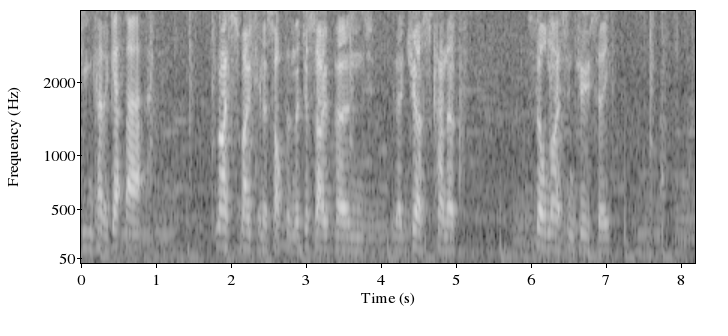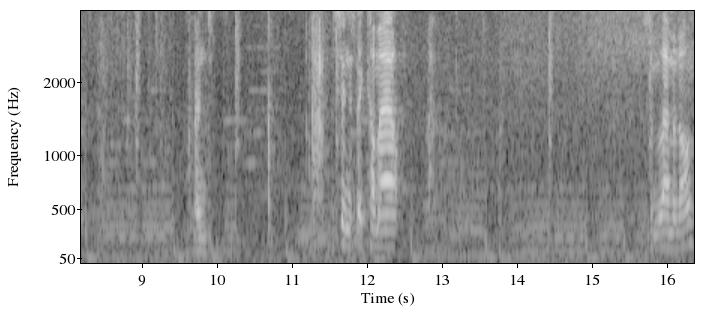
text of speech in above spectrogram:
You can kind of get that nice smokiness off them. They're just opened, they're just kind of still nice and juicy. Soon as they come out, some lemon on.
